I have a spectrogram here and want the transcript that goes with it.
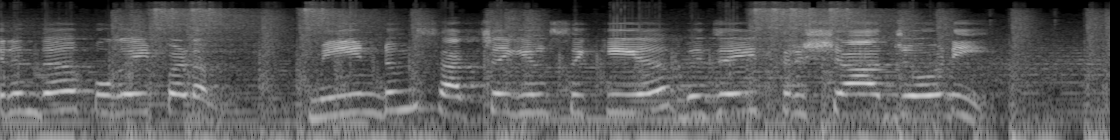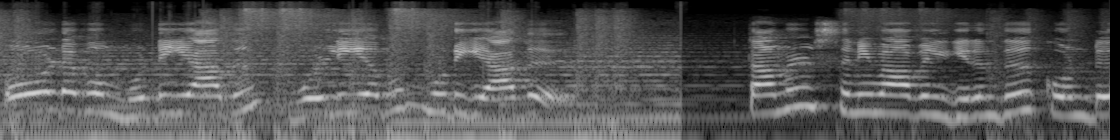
இருந்த புகைப்படம். மீண்டும் சர்ச்சையில் சிக்கிய விஜய் த்ரிஷா ஜோடி. ஓடவும் முடியாது ஒளியவும் முடியாது. தமிழ் சினிமாவில் இருந்து கொண்டு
